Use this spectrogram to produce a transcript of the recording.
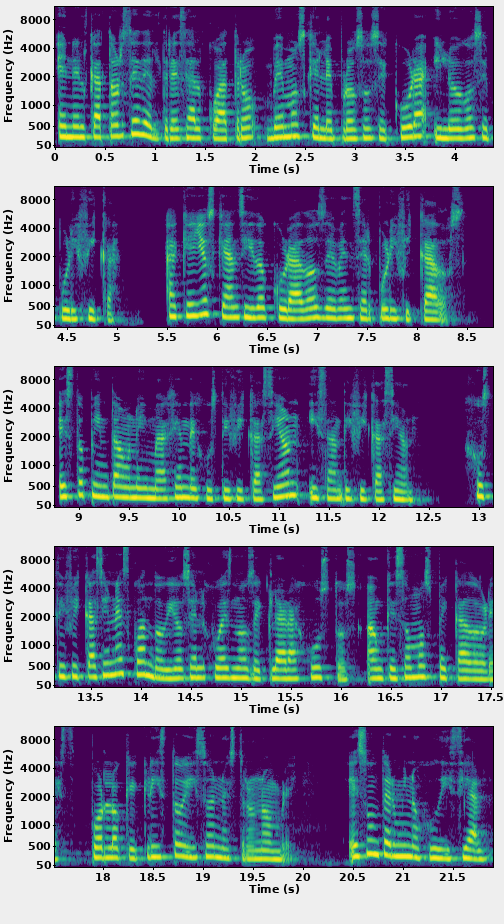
En el 14 del 3 al 4 vemos que el leproso se cura y luego se purifica. Aquellos que han sido curados deben ser purificados. Esto pinta una imagen de justificación y santificación. Justificación es cuando Dios el juez nos declara justos, aunque somos pecadores, por lo que Cristo hizo en nuestro nombre. Es un término judicial,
